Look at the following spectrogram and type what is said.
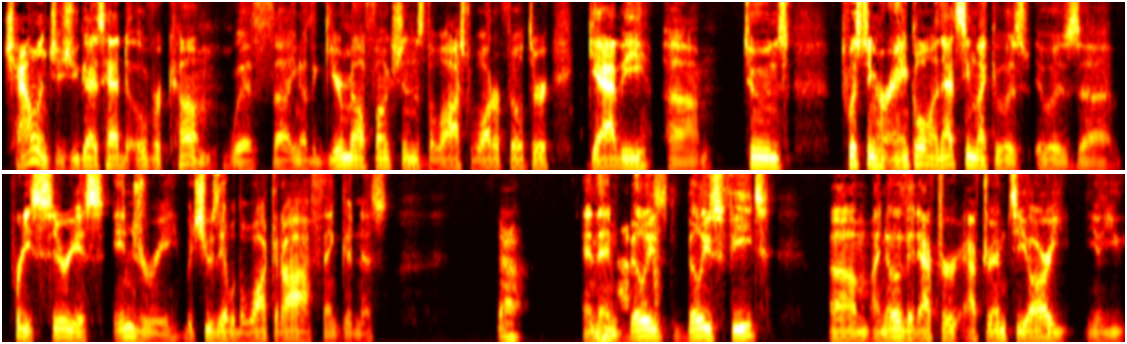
challenges you guys had to overcome with uh, you know the gear malfunctions, the lost water filter, Gabby um, Tunez twisting her ankle, and that seemed like it was it was a pretty serious injury, but she was able to walk it off, thank goodness. yeah And then Billy's Billy's feet. Um, I know that after after MTR, you, you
